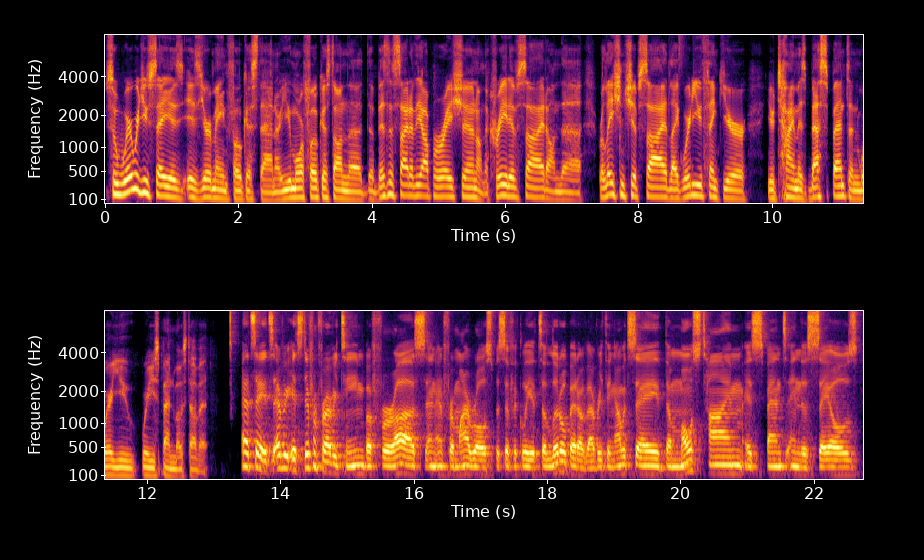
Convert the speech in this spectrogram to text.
So where would you say is is your main focus then? Are you more focused on the the business side of the operation, on the creative side, on the relationship side? Like where do you think your your time is best spent and where you where you spend most of it? I'd say it's every it's different for every team, but for us and, and for my role specifically, it's a little bit of everything. I would say the most time is spent in the sales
